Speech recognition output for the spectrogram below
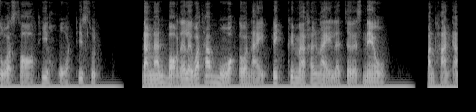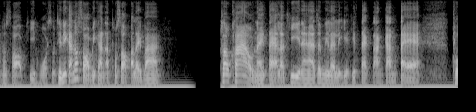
ตรวจสอบที่โหดที่สุด ดังนั้นบอกได้เลยว่าถ้าหมวกตัวไหนพลิกขึ้นมาข้างในแล้วเจอ Snell มันผ่านการทดสอบที่โหดสุดทีนี้การทดสอบมีการทดสอบอะไรบ้าง คร่าวๆ ในแต่ละที่นะฮะจะมีรายละเอียดที่แตกต่างกันแต่โคร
